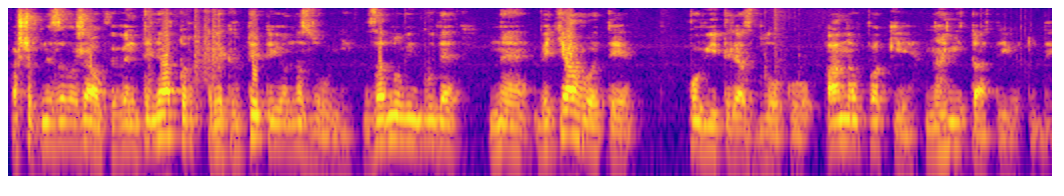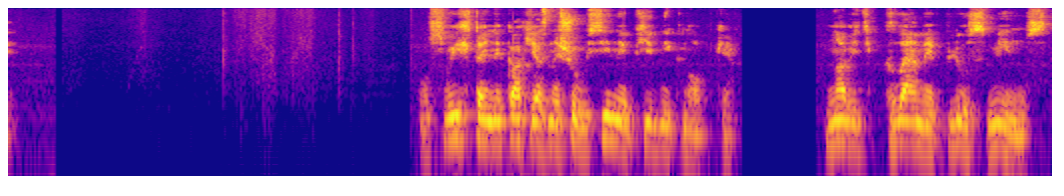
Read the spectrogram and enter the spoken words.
А щоб не заважав вентилятор, прикрутити його назовні. Заодно він буде не витягувати повітря з блоку, а навпаки, нагнітати його туди. У своїх тайниках я знайшов усі необхідні кнопки. Навіть клеми плюс-мінус,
